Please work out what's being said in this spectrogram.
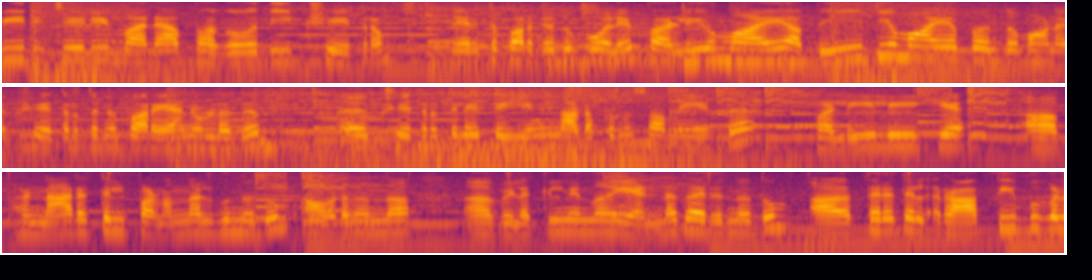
വീരിച്ചേരി മന ഭഗവതി ക്ഷേത്രം. നേരത്തെ പറഞ്ഞതുപോലെ പള്ളിയുമായി അഭേദ്യമായ ബന്ധമാണ് ക്ഷേത്രത്തിന് പറയാനുള്ളത്. ക്ഷേത്രത്തിലെ തെയ്യം നടക്കുന്ന സമയത്ത് പള്ളിയിലേക്ക് ഭണ്ണാരത്തിൽ പണം നൽകുന്നതും അവിടെ നിന്ന് വിളക്കിൽ നിന്ന് എണ്ണ തരുന്നതും അത്തരത്തിൽ റാത്തീബുകൾ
